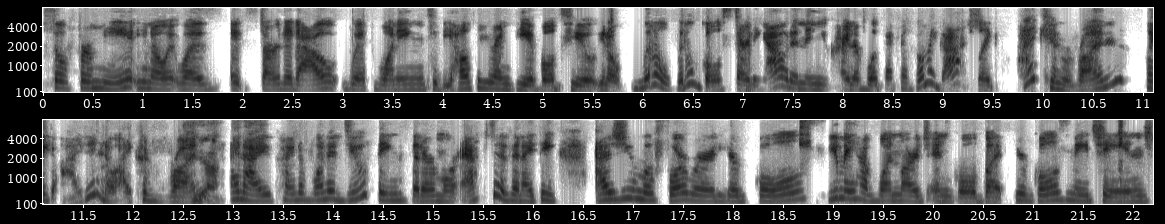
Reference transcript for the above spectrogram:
So for me, you know, it was, it started out with wanting to be healthier and be able to, you know, little, little goals starting out. And then you kind of look back and go, oh my gosh, like I can run. Like I didn't know I could run yeah. and I kind of want to do things that are more active. And I think as you move forward, your goals, you may have one large end goal, but your goals may change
